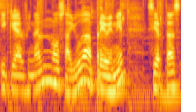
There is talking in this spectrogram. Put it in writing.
y que al final nos ayuda a prevenir ciertas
